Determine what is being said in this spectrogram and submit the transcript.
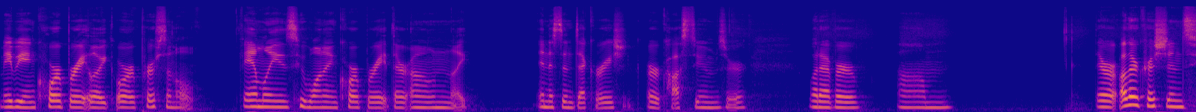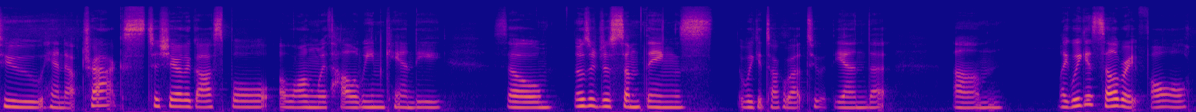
maybe incorporate like or personal families who want to incorporate their own like innocent decoration or costumes or whatever. Um, there are other Christians who hand out tracts to share the gospel along with Halloween candy. So those are just some things that we could talk about too at the end that um like we could celebrate fall.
